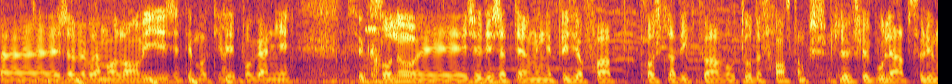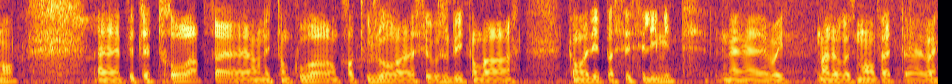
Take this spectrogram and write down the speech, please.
Euh, J'avais vraiment l'envie, j'étais motivé pour gagner ce chrono et j'ai déjà terminé plusieurs fois proche de la victoire au Tour de France, donc je, le- voulais absolument. Euh, Peut-être trop. Après, en étant coureur, on croit toujours c'est aujourd'hui qu'on va va dépasser ses limites. Mais oui, malheureusement, en fait, ouais.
